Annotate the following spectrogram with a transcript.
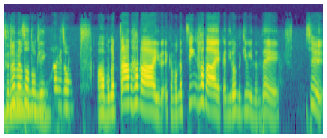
들으면서도 오. 굉장히 좀 아 뭔가 짠하다. 이런 약간 뭔가 찡하다. 약간 이런 느낌이 있는데 사실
